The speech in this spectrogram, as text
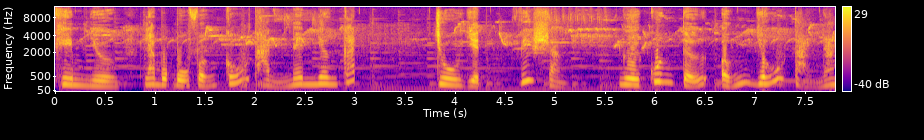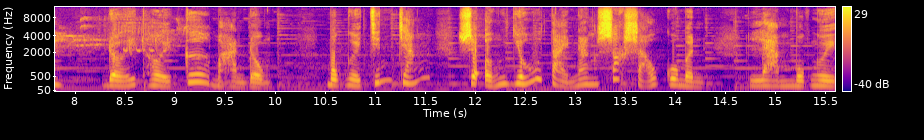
Khiêm nhường là một bộ phận cấu thành nên nhân cách. Chu Dịch viết rằng, người quân tử ẩn giấu tài năng, đợi thời cơ mà hành động. Một người chính chắn sẽ ẩn giấu tài năng sắc sảo của mình, làm một người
